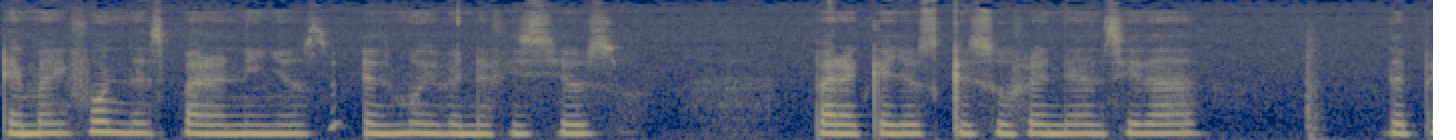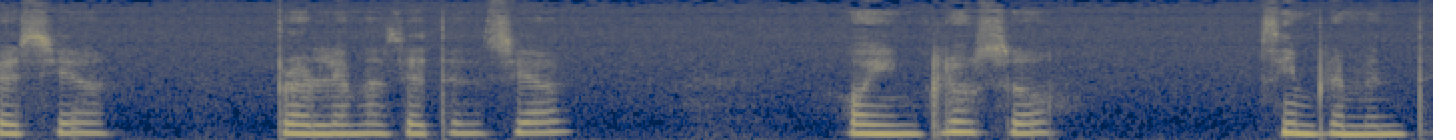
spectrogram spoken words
El mindfulness para niños es muy beneficioso para aquellos que sufren de ansiedad, depresión, problemas de atención o incluso simplemente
